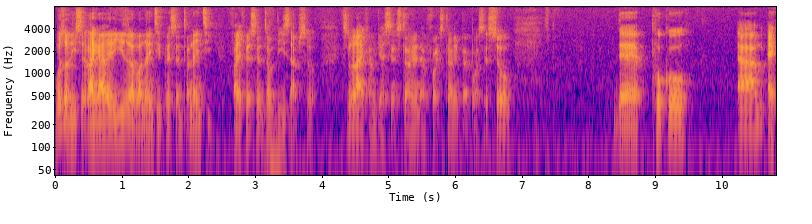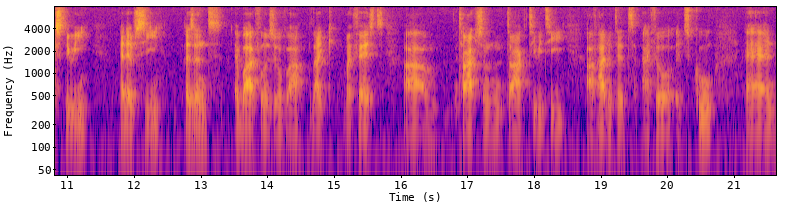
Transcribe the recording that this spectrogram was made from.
Most of these like I use about 90% or 95% of these apps. So it's not like I'm just installing them for installing purposes. So the Poco um, X3 NFC isn't a bad phone so far. Like my first um, interaction, interactivity I've had with it, I feel it's cool. And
